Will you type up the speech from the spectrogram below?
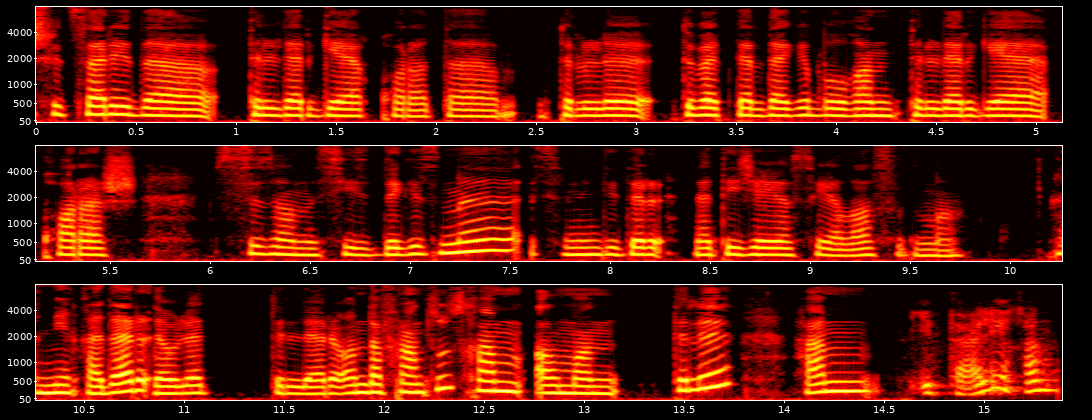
Швейцариядә телләргә карата төрле төбәкләрдәге булган телләргә караш сез аны сиздегезме сез ниндидер нәтиҗә ясый аласызмы никадәр дәүләт телләре анда француз һәм алман теле һәм италия һәм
